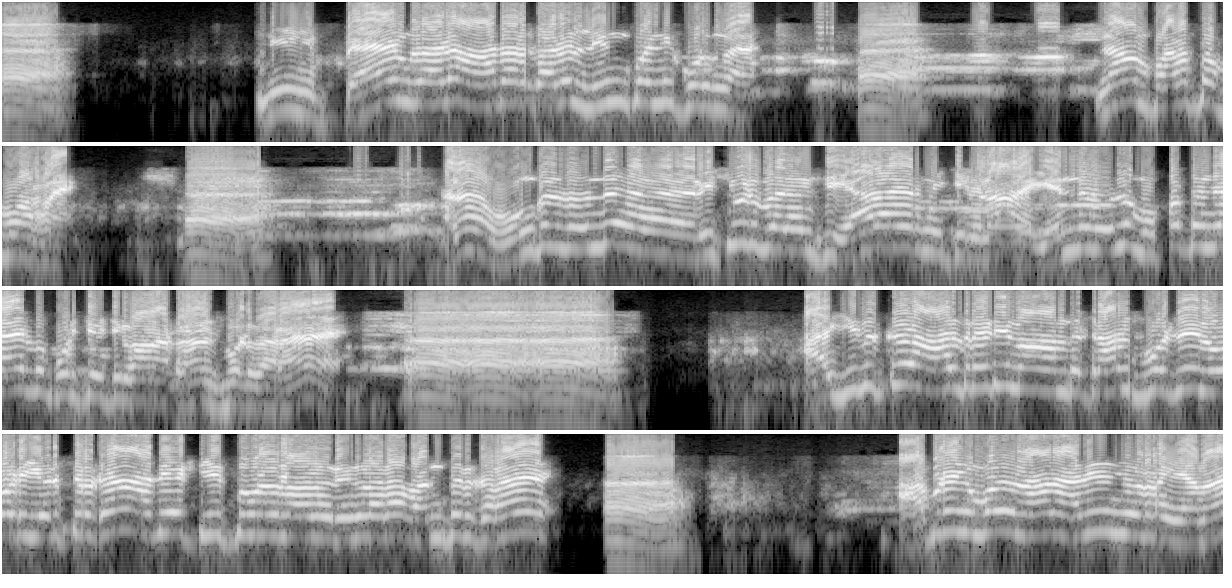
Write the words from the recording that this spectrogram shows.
ஆ. நீங்கள் PAN card Aadhaar card link பண்ணி கொடுங்க. நான் பணத்தை போடுறேன். ஆனால் உங்களது வந்து ரிசீவ்டு பேலன்ஸ் ஏழாயிரம் நிற்கிதுண்ணா என்னது வந்து முப்பத்தஞ்சாயிரத்தை பிடிச்சி வச்சுருக்காங்க டிரான்ஸ்போர்ட்டுக்காரன் இதுக்கு ஆல்ரெடி நான் அந்த டிரான்ஸ்போர்ட்லேயே லோடு எடுத்திருக்கேன். அதே டீ தூள் நான் ரெகுலராக வந்திருக்கிறேன். அப்படிங்கும்போது நான் அதையும் சொல்கிறேன் ஏன்னா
